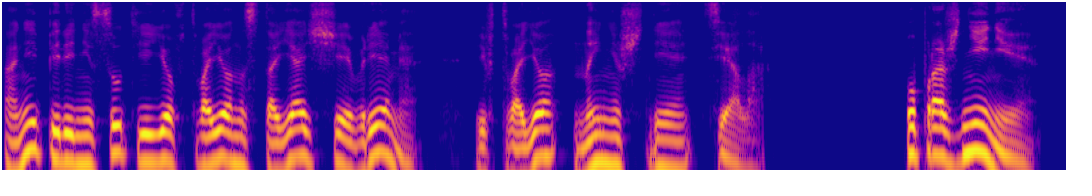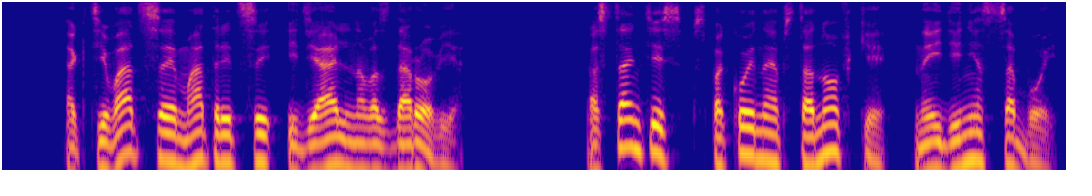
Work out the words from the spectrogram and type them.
Они перенесут ее в твое настоящее время и в твое нынешнее тело. Упражнение. Активация матрицы идеального здоровья. Останьтесь в спокойной обстановке наедине с собой.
